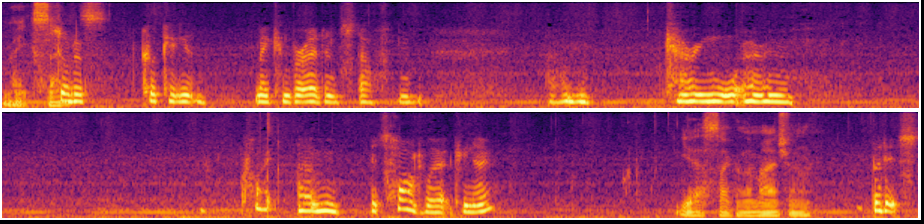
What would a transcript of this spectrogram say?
Makes sense. Sort of- cooking and making bread and stuff and um, carrying water and quite um, it's hard work you know Yes, I can imagine. but it's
